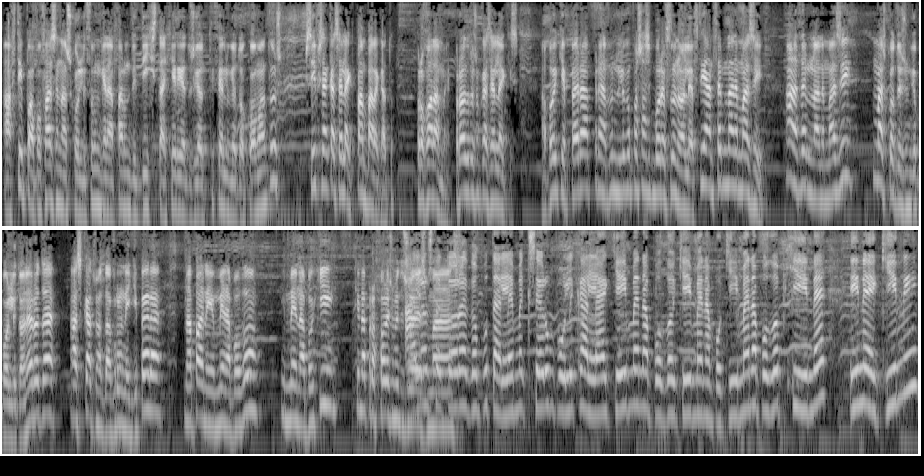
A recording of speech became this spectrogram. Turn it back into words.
Αυτοί που αποφάσισαν να ασχοληθούν και να πάρουν την τύχη στα χέρια τους για το τι θέλουν για το κόμμα τους, ψήφισαν Κασελάκη. Πάμε παρακάτω. Προχωράμε. Πρόεδρος ο Κασελάκης. Από εκεί και πέρα πρέπει να δουν λίγο πώς θα συμπορευτούν όλοι αυτοί, αν θέλουν να είναι μαζί. Αν θέλουν να είναι μαζί, μην μας σκοτίζουν και πολύ τον έρωτα. Α κάτσουν να τα βρουν εκεί πέρα, να πάνε η μένα από εδώ, η μένα από εκεί και να προχωρήσουμε τις ζωές Άλλωστε μας. τώρα εδώ που τα λέμε ξέρουν πολύ καλά και η μένα από εδώ και η μένα από εκεί. Η μένα από εδώ ποιοι είναι, είναι εκείνοι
